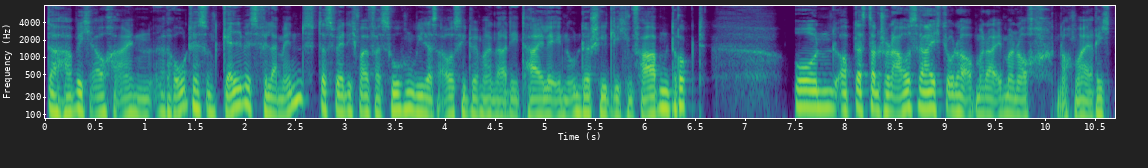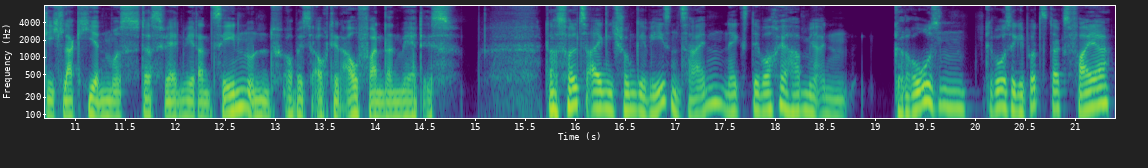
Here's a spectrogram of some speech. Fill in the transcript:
Da habe ich auch ein rotes und gelbes Filament. Das werde ich mal versuchen, wie das aussieht, wenn man da die Teile in unterschiedlichen Farben druckt. Und ob das dann schon ausreicht oder ob man da immer noch, noch mal richtig lackieren muss, das werden wir dann sehen und ob es auch den Aufwand dann wert ist. Das soll es eigentlich schon gewesen sein. Nächste Woche haben wir einen großen, große Geburtstagsfeier.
